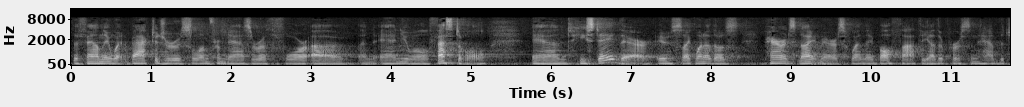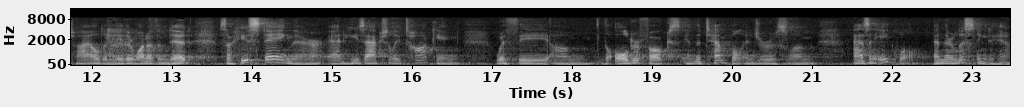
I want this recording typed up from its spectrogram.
the family went back to Jerusalem from Nazareth for uh, an annual festival, and he stayed there. It was like one of those parents' nightmares when they both thought the other person had the child and neither one of them did. So he's staying there, and he's actually talking with the, um, the older folks in the temple in Jerusalem as an equal, and they're listening to him.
